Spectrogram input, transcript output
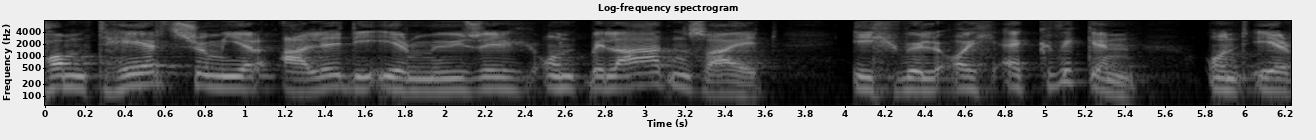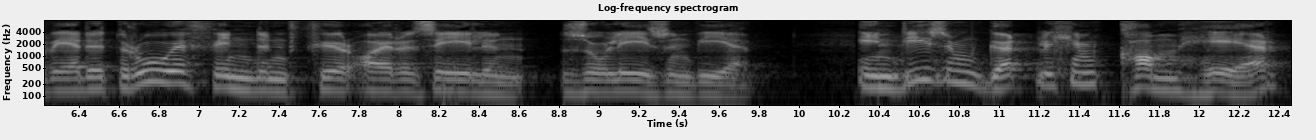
Kommt her zu mir alle, die ihr mühselig und beladen seid. Ich will euch erquicken, und ihr werdet Ruhe finden für eure Seelen, so lesen wir. In diesem göttlichen Komm her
